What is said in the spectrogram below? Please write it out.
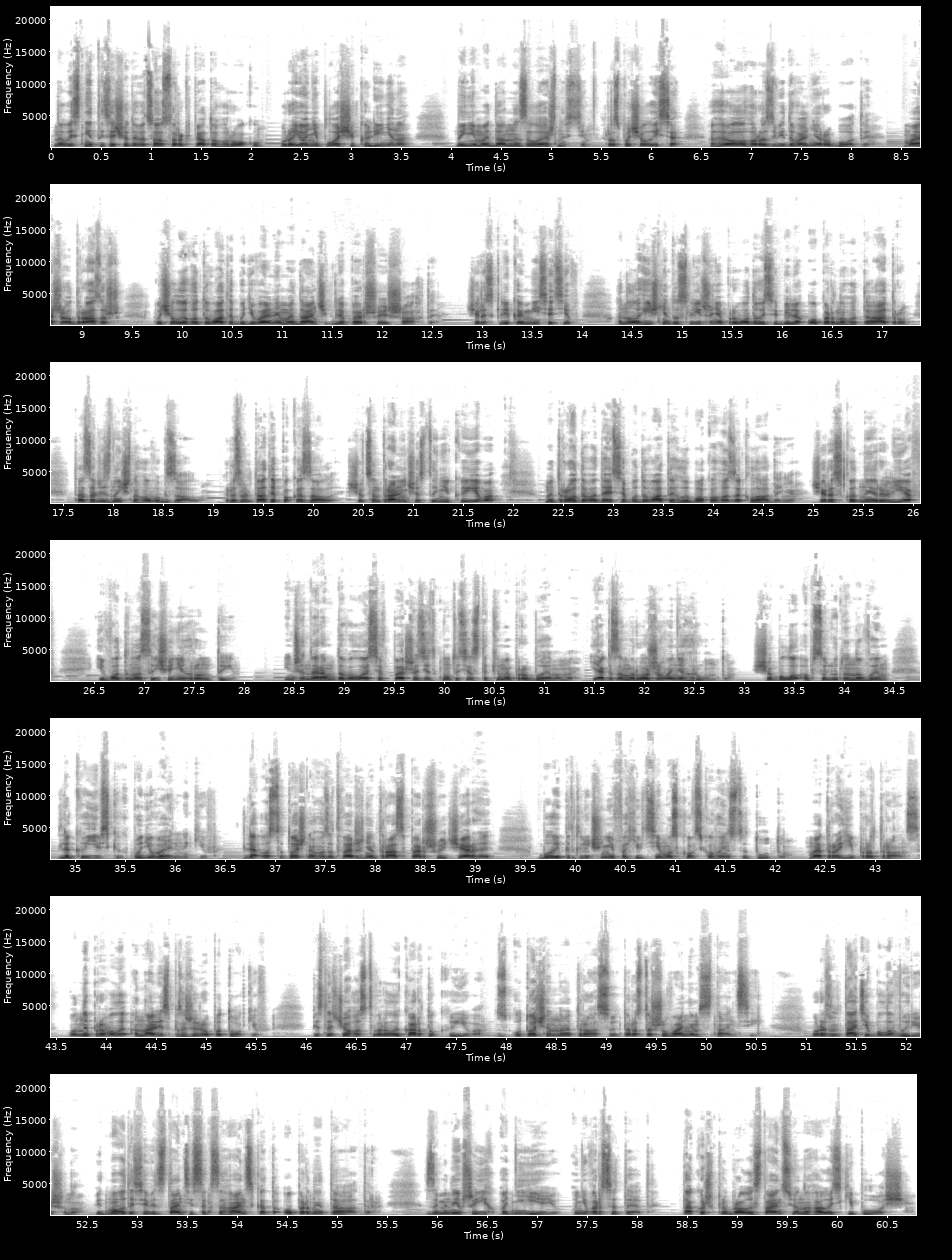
Навесні 1945 року у районі площі Калініна, нині Майдан Незалежності, розпочалися геологорозвідувальні роботи. Майже одразу ж почали готувати будівельний майданчик для першої шахти. Через кілька місяців аналогічні дослідження проводилися біля оперного театру та залізничного вокзалу. Результати показали, що в центральній частині Києва метро доведеться будувати глибокого закладення через складний рельєф і водонасичені ґрунти. Інженерам довелося вперше зіткнутися з такими проблемами, як заморожування ґрунту, що було абсолютно новим для київських будівельників. Для остаточного затвердження трас першої черги були підключені фахівці Московського інституту Метрогіпротранс. Вони провели аналіз пасажиропотоків, після чого створили карту Києва з уточненою трасою та розташуванням станцій. У результаті було вирішено відмовитися від станцій Саксаганська та Оперний театр, замінивши їх однією університет. Також прибрали станцію на Галицькій площі.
